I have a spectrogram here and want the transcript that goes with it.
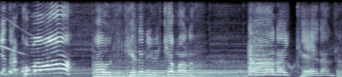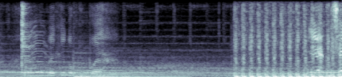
얘들아 고마워. 아, 계단이 왜 이렇게 많아? 아, 나 이 계단 왜 이렇게 높은 거야? 야차!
